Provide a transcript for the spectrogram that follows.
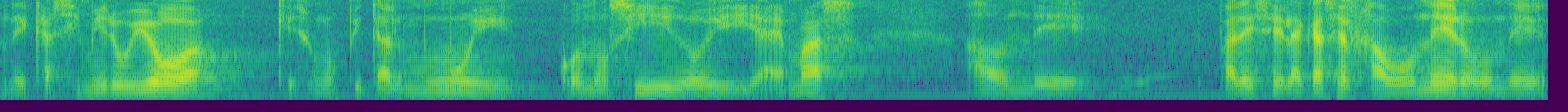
de Casimiro Ulloa, que es un hospital muy conocido y además a donde parece la casa del jabonero, donde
